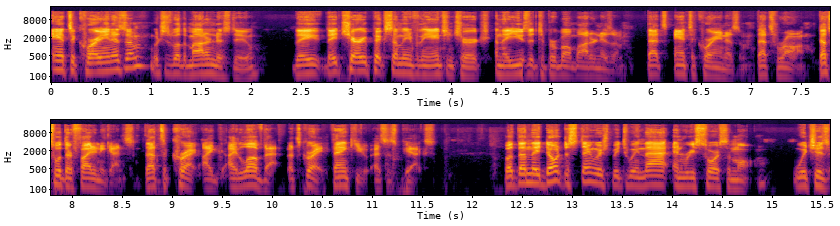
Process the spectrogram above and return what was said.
antiquarianism, which is what the modernists do. They they cherry pick something from the ancient church and they use it to promote modernism. That's antiquarianism. That's wrong. That's what they're fighting against. That's a correct. I, I love that. That's great. Thank you, SSPX. But then they don't distinguish between that and ressourcement, which is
